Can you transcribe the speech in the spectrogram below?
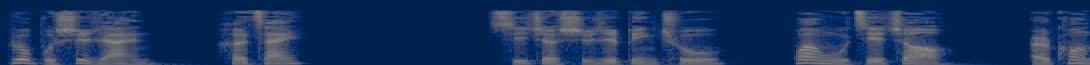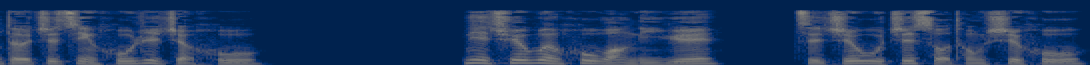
若不释然，何哉？昔者十日并出，万物皆照，而况得之尽乎日者乎？”聂缺问乎王倪曰：“子之物之所同是乎？”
